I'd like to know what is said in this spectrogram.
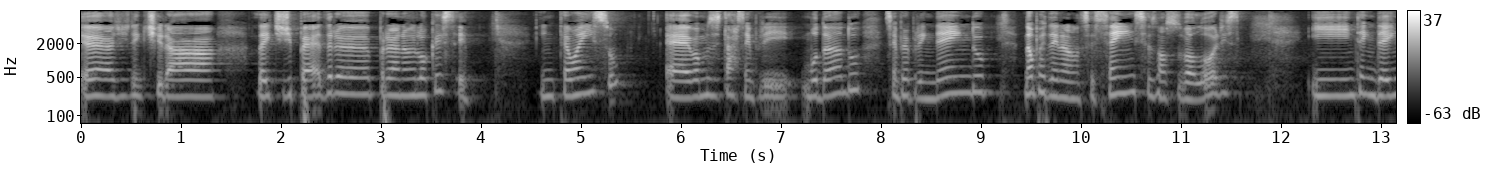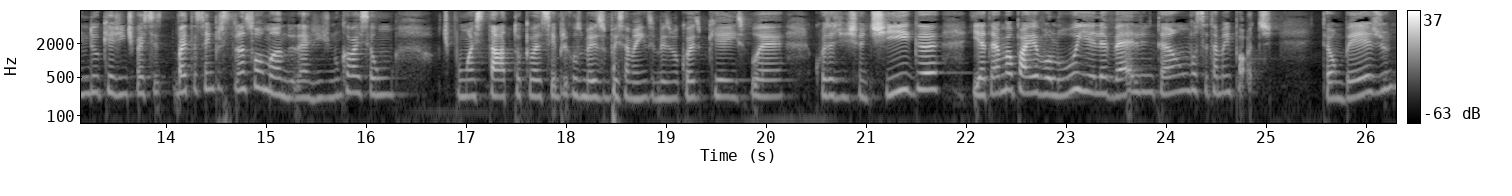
é, a gente tem que tirar leite de pedra para não enlouquecer. Então é isso. É, vamos estar sempre mudando, sempre aprendendo, não perdendo a nossa essência, os nossos valores e entendendo que a gente vai, ser, vai estar sempre se transformando, né? A gente nunca vai ser um tipo uma estátua que vai sempre com os mesmos pensamentos, a mesma coisa, porque isso é coisa de gente antiga e até meu pai evolui, ele é velho, então você também pode. Então, beijo.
